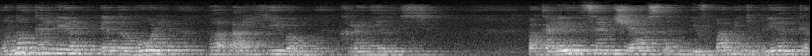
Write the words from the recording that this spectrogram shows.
Много лет эта боль по архивам хранилась. По коллекциям частным и в памяти предков,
